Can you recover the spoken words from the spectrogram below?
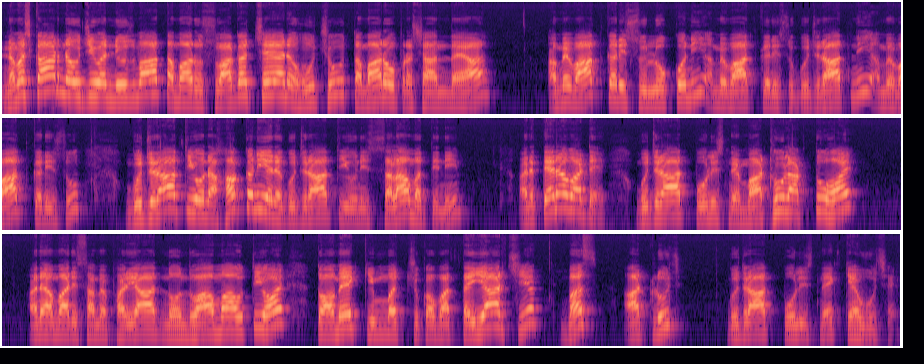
નમસ્કાર, નવજીવન ન્યૂઝમાં તમારું સ્વાગત છે અને હું છું તમારો પ્રશાંત દયાળ. અમે વાત કરીશું લોકોની, અમે વાત કરીશું ગુજરાતની, અમે વાત કરીશું ગુજરાતીઓના હકની અને ગુજરાતીઓની સલામતીની. અને તેના માટે ગુજરાત પોલીસને માઠું લાગતું હોય અને અમારી સામે ફરિયાદ નોંધવામાં આવતી હોય, તો અમે કિંમત ચૂકવવા તૈયાર છીએ. બસ, આટલું જ ગુજરાત પોલીસને કહેવું છે.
